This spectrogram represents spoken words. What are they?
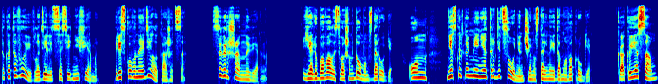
«Так это вы, владелец соседней фермы. Рискованное дело, кажется». «Совершенно верно. Я любовалась вашим домом с дороги. Он несколько менее традиционен, чем остальные дома в округе. Как и я сам.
